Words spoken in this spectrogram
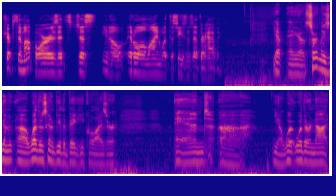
trips them up, or is it just you know it'll align with the seasons that they're having. Yep, and you know certainly is going to uh, weather's going to be the big equalizer, and uh, you know wh- whether or not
